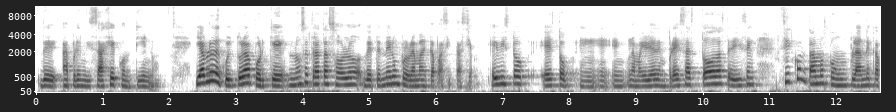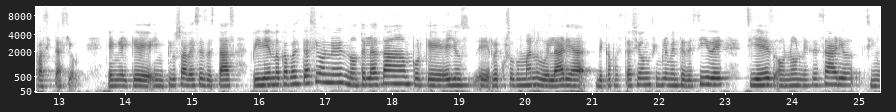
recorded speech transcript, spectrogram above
de aprendizaje continuo? Y hablo de cultura porque no se trata solo de tener un programa de capacitación. He visto esto en, en la mayoría de empresas, todas te dicen, sí contamos con un plan de capacitación en el que incluso a veces estás pidiendo capacitaciones, no te las dan porque ellos, eh, recursos humanos o el área de capacitación simplemente decide si es o no necesario, sin,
